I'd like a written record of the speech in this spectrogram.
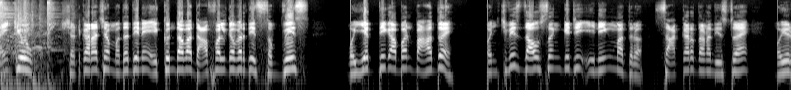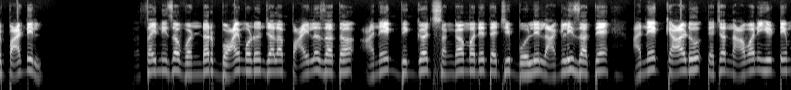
थँक्यू षटकाराच्या मदतीने एकूण धावा दहा फलकावरती सव्वीस. वैयक्तिक आपण पाहतोय पंचवीस धावसंख्येची इनिंग मात्र साकारताना दिसतोय. मयूर पाटील. रसायनीचा वंडर बॉय म्हणून ज्याला पाहिलं जातं अनेक दिग्गज संघामध्ये त्याची बोली लागली जाते अनेक खेळाडू त्याच्या नावाने ही टीम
